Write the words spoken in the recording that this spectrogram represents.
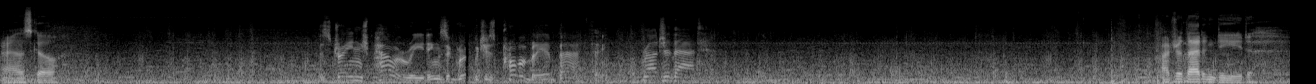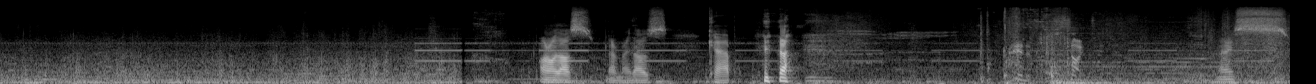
Alright, let's go. The strange power readings are, gro- which is probably a bad thing. Roger that. Roger that indeed. Oh no, that was... Never mind, that was Cap. Nice.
